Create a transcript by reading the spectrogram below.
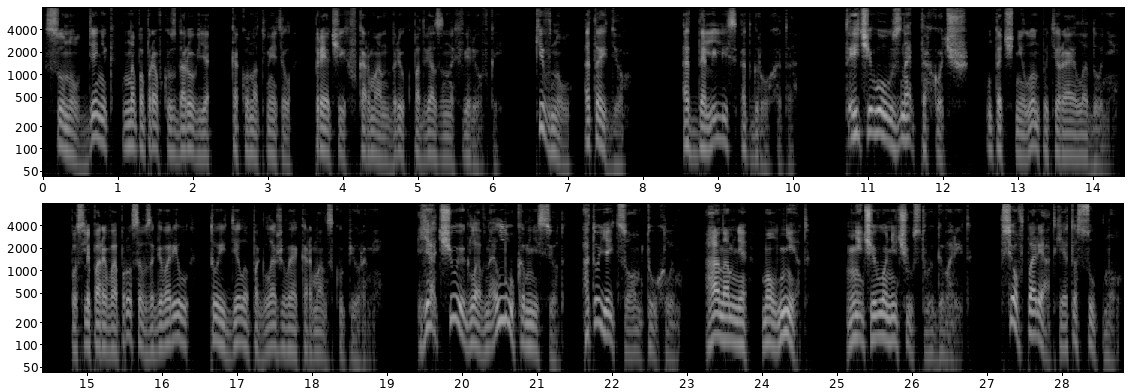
сунул денег на поправку здоровья, как он отметил, пряча их в карман брюк, подвязанных веревкой. Кивнул. Отойдем. Отдалились от грохота. — Ты чего узнать-то хочешь? — уточнил он, потирая ладони. После пары вопросов заговорил, то и дело поглаживая карман с купюрами. «Я чую, главное, луком несет, а то яйцом тухлым. А она мне, мол, нет. Ничего не чувствую, говорит. Все в порядке, это суп, мол.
